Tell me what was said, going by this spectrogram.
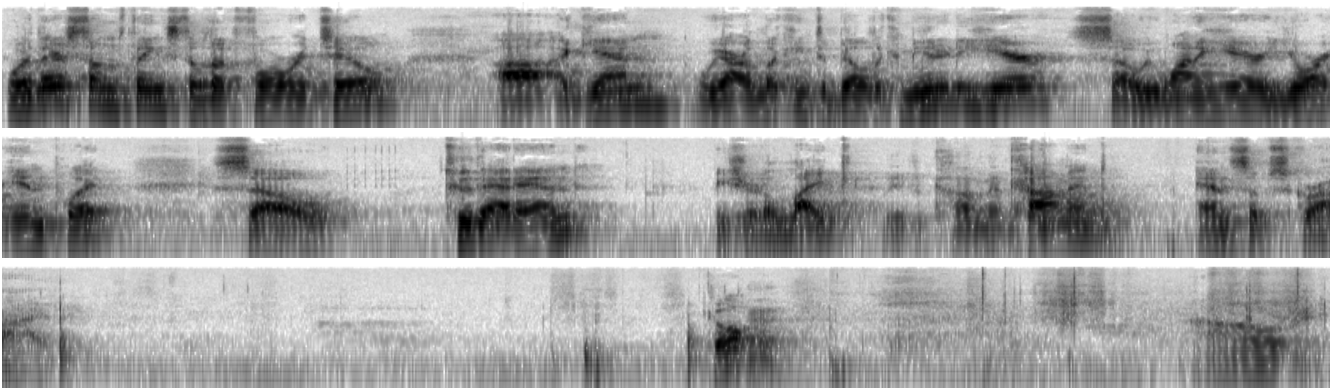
Were there some things to look forward to. Uh, again, we are looking to build a community here, so we want to hear your input. So, to that end, be sure to like, Leave a comment. comment, below. and subscribe. Cool. All right.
